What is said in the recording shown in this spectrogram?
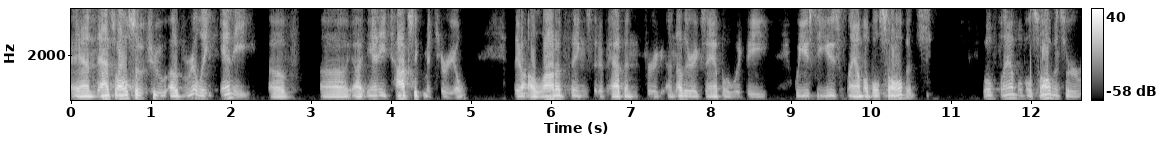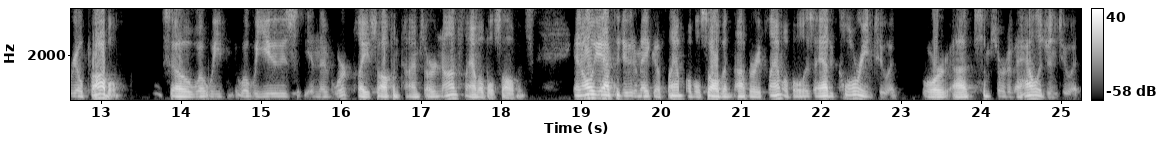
and that's also true of really any of uh, uh, any toxic material. There are a lot of things that have happened. For another example, would be we used to use flammable solvents. Well, flammable solvents are a real problem. So what we what we use in the workplace oftentimes are non-flammable solvents, and all you have to do to make a flammable solvent not very flammable is add chlorine to it or uh, some sort of a halogen to it.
